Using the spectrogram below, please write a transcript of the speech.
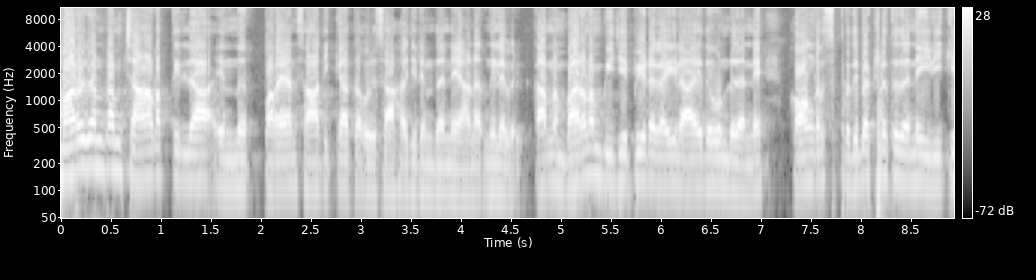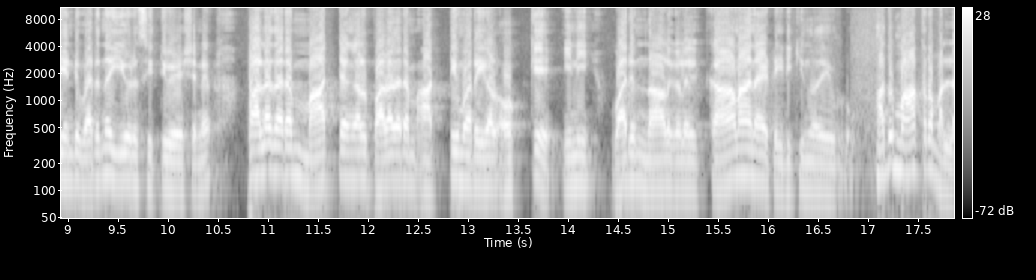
മറുകണ്ഠം ചാടത്തില്ല എന്ന് പറയാൻ സാധിക്കാത്ത ഒരു സാഹചര്യം തന്നെയാണ് നിലവിൽ. കാരണം ഭരണം ബി ജെ പിയുടെ കയ്യിലായതുകൊണ്ട് തന്നെ കോൺഗ്രസ് പ്രതിപക്ഷത്ത് തന്നെ ഇരിക്കേണ്ടി വരുന്ന ഈ ഒരു സിറ്റുവേഷന് പലതരം മാറ്റങ്ങൾ പലതരം അട്ടിമറികൾ ഒക്കെ ഇനി വരും നാളുകളിൽ കാണാനായിട്ട് ഇരിക്കുന്നതേ ഉള്ളൂ. അത് മാത്രമല്ല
